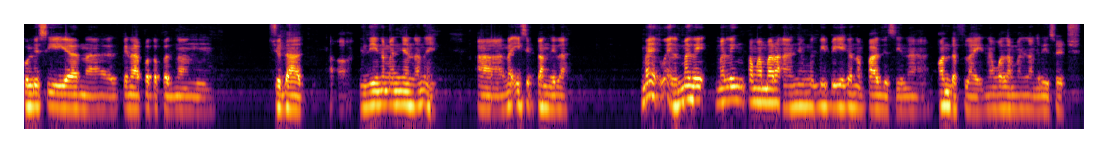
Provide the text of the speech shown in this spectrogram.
polisiya na pinapatupad ng syudad. Uh, hindi naman yan ano eh, uh, naisip lang nila. May well, mali maling pamamaraan yung magbibigay ka ng policy na on the fly na wala man lang research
